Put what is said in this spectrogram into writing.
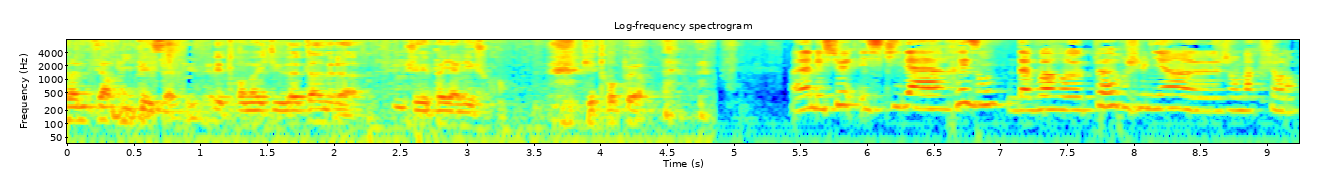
va, nous faire flipper, ça. Les trois matchs qui nous attendent, là, je vais pas y aller, je crois. J'ai trop peur. Voilà, messieurs, est-ce qu'il a raison d'avoir euh, peur, Julien, euh, Jean-Marc Furlan?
